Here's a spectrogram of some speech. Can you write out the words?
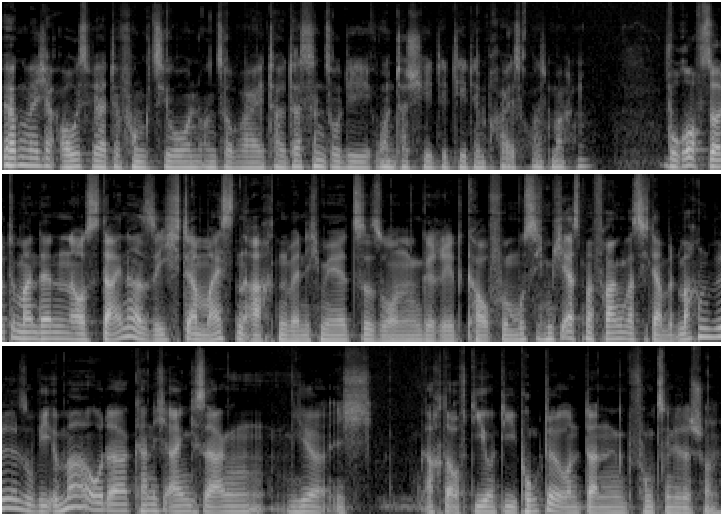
irgendwelche Auswertefunktionen und so weiter. Das sind so die Unterschiede, die den Preis ausmachen. Worauf sollte man denn aus deiner Sicht am meisten achten, wenn ich mir jetzt so ein Gerät kaufe? Muss ich mich erstmal fragen, was ich damit machen will, so wie immer? Oder kann ich eigentlich sagen, hier, ich achte auf die und die Punkte und dann funktioniert das schon?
